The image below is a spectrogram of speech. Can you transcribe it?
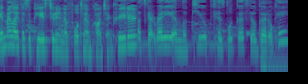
In my life as a PA student and a full-time content creator. Let's get ready and look cute because look good, feel good, okay?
